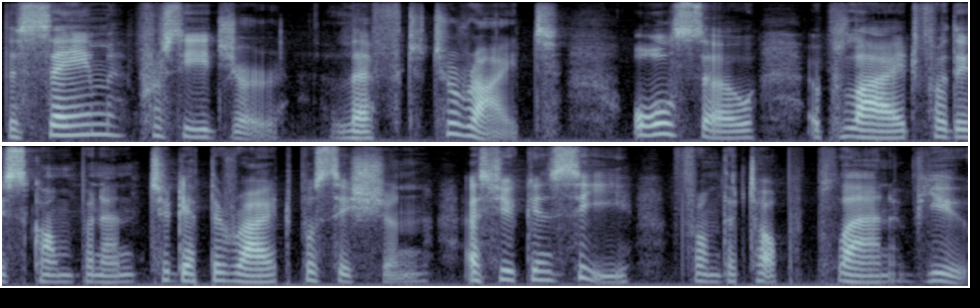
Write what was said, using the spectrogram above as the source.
The same procedure, left to right, also applied for this component to get the right position, as you can see from the top plan view.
